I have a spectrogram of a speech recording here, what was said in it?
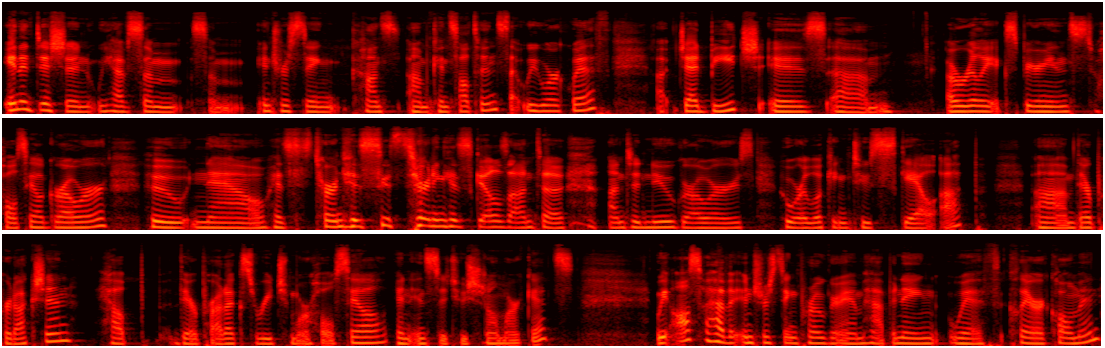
In addition, we have some some interesting cons- um, consultants that we work with. Uh, Jed Beach is um, a really experienced wholesale grower who now has turned his turning his skills onto onto new growers who are looking to scale up um, their production, help their products reach more wholesale and institutional markets. We also have an interesting program happening with Clara Coleman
